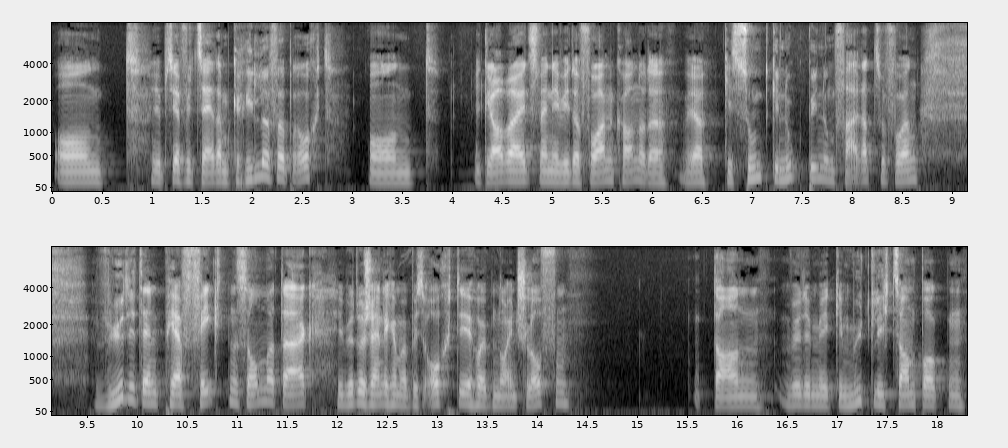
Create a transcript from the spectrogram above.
Und ich habe sehr viel Zeit am Griller verbracht. Und ich glaube jetzt, wenn ich wieder fahren kann oder ja, gesund genug bin, um Fahrrad zu fahren, würde ich den perfekten Sommertag, ich würde wahrscheinlich einmal bis 8, halb 9 schlafen, dann würde ich mich gemütlich zusammenpacken,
